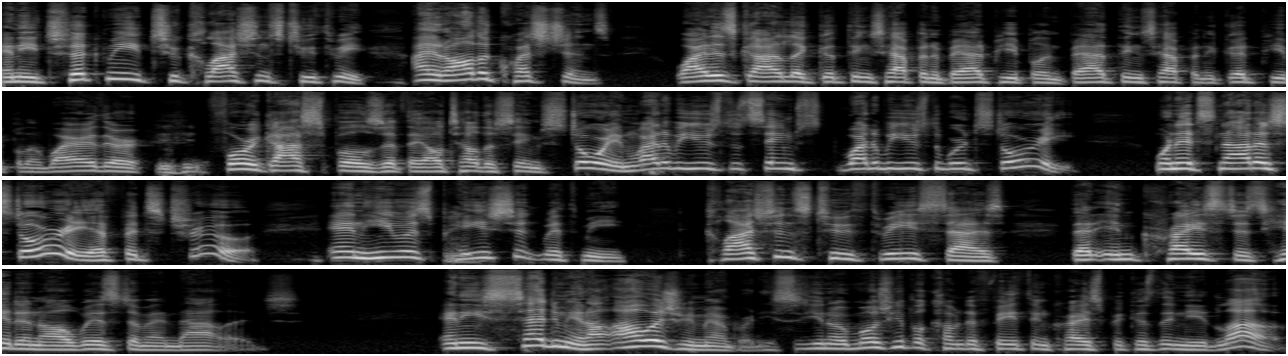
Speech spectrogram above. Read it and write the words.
and he took me to Colossians 2 3. I had all the questions. Why does God let good things happen to bad people and bad things happen to good people? And why are there mm-hmm. four gospels if they all tell the same story? And why do we use the same why do we use the word story when it's not a story if it's true? And he was mm. patient with me. Colossians 2 3 says that in Christ is hidden all wisdom and knowledge. And he said to me, and I'll always remember it. He says, You know, most people come to faith in Christ because they need love.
